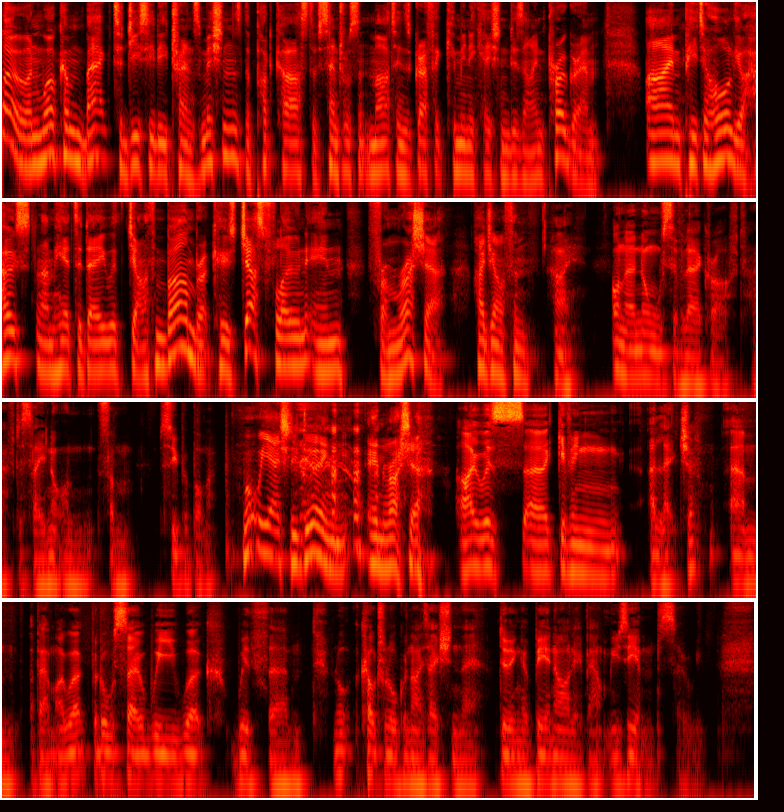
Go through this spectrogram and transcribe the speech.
Hello, and welcome back to GCD Transmissions, the podcast of Central St. Martin's Graphic Communication Design Program. I'm Peter Hall, your host, and I'm here today with Jonathan Barnbrook, who's just flown in from Russia. Hi, Jonathan. Hi. On a normal civil aircraft, I have to say, not on some super bomber. What were you actually doing in Russia? I was uh, giving a lecture um, about my work, but also we work with um, a cultural organisation there doing a biennale about museums. So we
